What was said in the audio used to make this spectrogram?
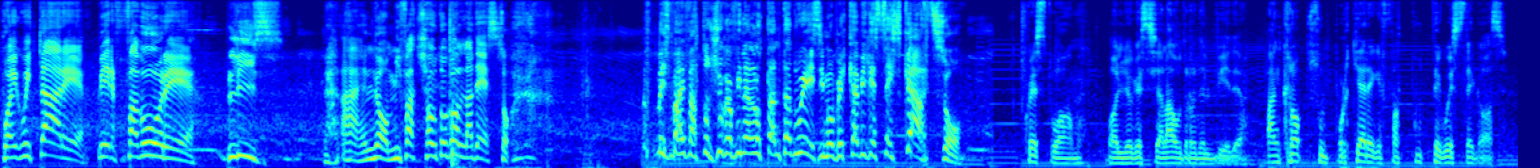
Puoi quittare, per favore! Please! Ah, no, mi faccio autogol adesso! Mi hai fatto giocare fino all'82esimo per capire che sei scarso! Quest'uomo, voglio che sia l'outro del video. Pancrop sul portiere che fa tutte queste cose.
